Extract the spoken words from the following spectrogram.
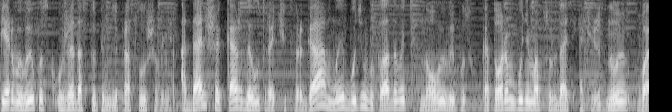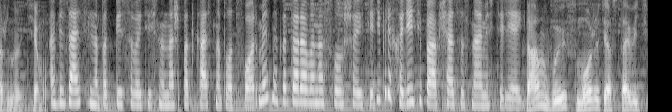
первый выпуск уже доступен для прослушивания. А дальше каждое утро четверга мы будем выкладывать новый выпуск, в котором будем обсуждать очередную важную тему. Обязательно подписывайтесь на наш подкаст на платформе, на которой вы нас слушаете, и приходите пообщаться с нами в телеге. Там вы сможете оставить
